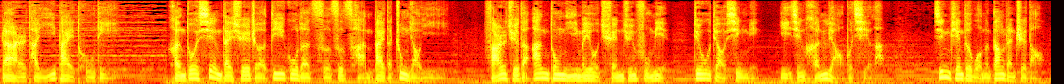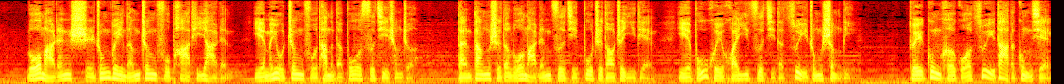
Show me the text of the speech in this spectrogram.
然而他一败涂地，很多现代学者低估了此次惨败的重要意义。反而觉得安东尼没有全军覆灭、丢掉性命已经很了不起了。今天的我们当然知道，罗马人始终未能征服帕提亚人，也没有征服他们的波斯继承者。但当时的罗马人自己不知道这一点，也不会怀疑自己的最终胜利。对共和国最大的贡献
